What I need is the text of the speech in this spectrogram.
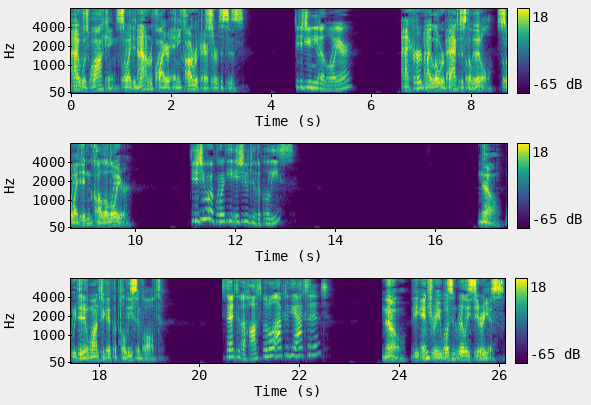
I was walking, so I did not require any car repair services. Did you need a lawyer? I hurt my lower back just a little, so I didn't call a lawyer. Did you report the issue to the police? No, we didn't want to get the police involved. Sent to the hospital after the accident? No, the injury wasn't really serious.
